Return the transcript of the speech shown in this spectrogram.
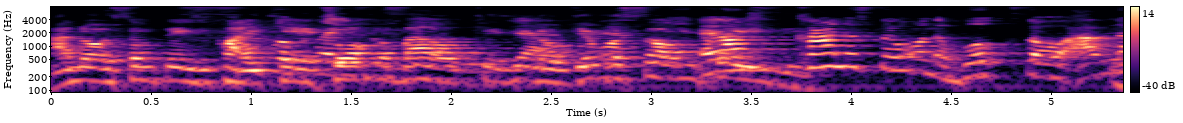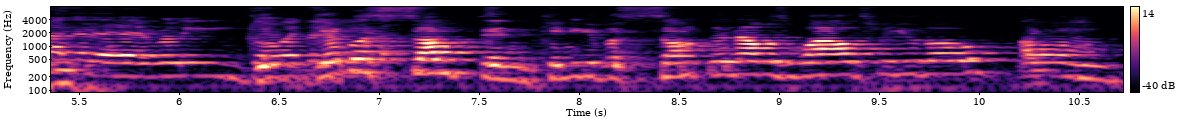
I know some things you probably Super can't talk about. Can, you know, give us something and crazy. I'm kind of still on the book, so I'm not gonna really go Give, into. give us something. Can you give us something that was wild for you, though? Like, Um,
